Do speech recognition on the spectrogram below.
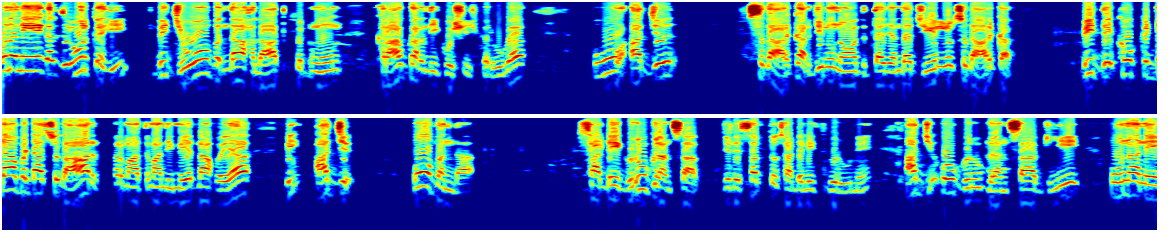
ਉਹਨਾਂ ਨੇ ਇਹ ਗੱਲ ਜ਼ਰੂਰ ਕਹੀ ਵੀ ਜੋ ਬੰਦਾ ਹਾਲਾਤ ਕਾਨੂੰਨ ਖਰਾਬ ਕਰਨ ਦੀ ਕੋਸ਼ਿਸ਼ ਕਰੂਗਾ, ਉਹ ਅੱਜ ਸੁਧਾਰ ਘਰ ਜਿਹਨੂੰ ਨਾਂ ਦਿੱਤਾ ਜਾਂਦਾ, ਜੇਲ੍ਹ ਨੂੰ ਸੁਧਾਰ ਘਰ। ਵੀ ਦੇਖੋ ਕਿੱਡਾ ਵੱਡਾ ਸੁਧਾਰ ਪ੍ਰਮਾਤਮਾ ਦੀ ਮਿਹਰ ਨਾਲ ਹੋਇਆ ਵੀ ਅੱਜ ਉਹ ਬੰਦਾ ਸਾਡੇ ਗੁਰੂ ਗ੍ਰੰਥ ਸਾਹਿਬ, ਜਿਹੜੇ ਸਭ ਤੋਂ ਸਾਡੇ ਲਈ ਗੁਰੂ ਨੇ, ਅੱਜ ਉਹ ਗੁਰੂ ਗ੍ਰੰਥ ਸਾਹਿਬ ਜੀ ਉਹਨਾਂ ਨੇ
